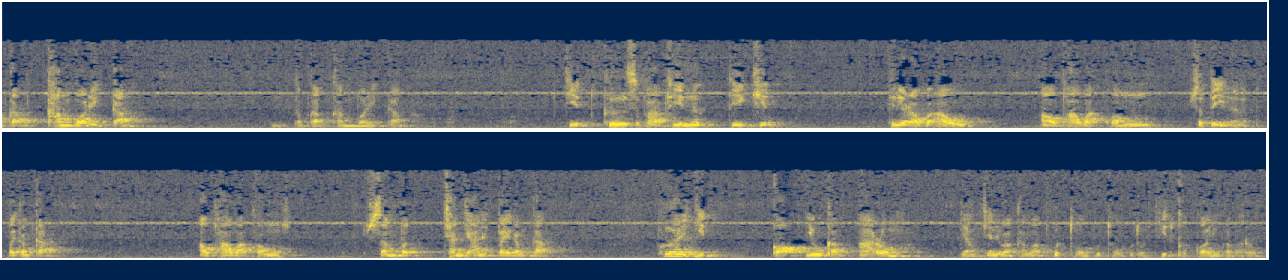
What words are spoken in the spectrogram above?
ำกับคำบริกรรมกำกับคำบริกรรม จิตคือสภาพที่นึกที่คิด ทีนี้เราก็เอาเอาภาวะของ สตินั่นแหละไปกำกับ เอาภาวะของสัมปชัญญะเนี่ยไปกำกับ เพื่อให้จิตเกาะอยู่กับอารมณ์ อย่างเช่นว่าคำว่าพุทโธพุทโธพุทโธจิตก็เกาะอยู่กับอารมณ์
